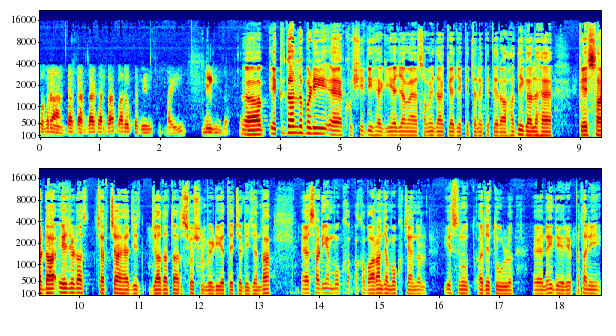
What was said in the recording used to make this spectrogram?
ਉਹ ਹੈਰਾਨ ਤਾਂ ਕਰਦਾ ਕਰਦਾ ਪਰ ਉਹ ਕਦੇ ਵੀ ਸਫ਼ਾਈ ਨਹੀਂ ਹੁੰਦਾ। ਇੱਕ ਗੱਲ ਬੜੀ ਖੁਸ਼ੀ ਦੀ ਹੈਗੀ ਹੈ ਜਾਂ ਮੈਂ ਸਮਝਦਾ ਕਿ ਅਜੇ ਕਿਤੇ ਨਾ ਕਿਤੇ ਰਾਹਤ ਦੀ ਗੱਲ ਹੈ ਕਿ ਸਾਡਾ ਇਹ ਜਿਹੜਾ ਚਰਚਾ ਹੈ ਜੀ ਜ਼ਿਆਦਾਤਰ ਸੋਸ਼ਲ ਮੀਡੀਆ ਤੇ ਚੱਲੀ ਜਾਂਦਾ। ਸਾਡੀਆਂ ਮੁੱਖ ਅਖਬਾਰਾਂ ਜਾਂ ਮੁੱਖ ਚੈਨਲ ਇਸ ਨੂੰ ਅਜੇ ਤੂਲ ਨਹੀਂ ਦੇ ਰਹੇ, ਪਤਾ ਨਹੀਂ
